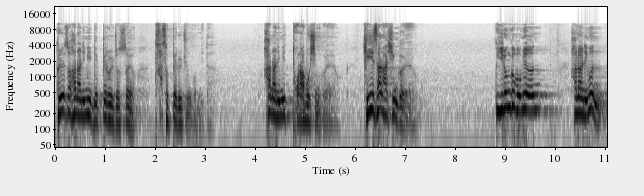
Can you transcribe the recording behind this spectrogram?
그래서 하나님이 몇 배를 줬어요? 다섯 배를 준 겁니다. 하나님이 돌아보신 거예요. 계산하신 거예요. 그 이런 거 보면 하나님은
